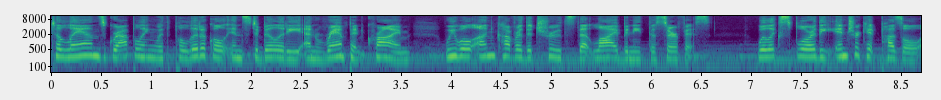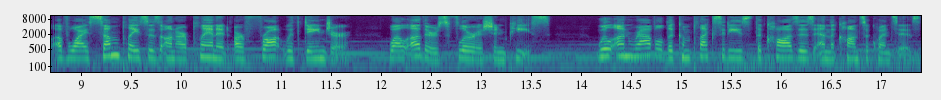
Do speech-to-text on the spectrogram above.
to lands grappling with political instability and rampant crime, we will uncover the truths that lie beneath the surface. We'll explore the intricate puzzle of why some places on our planet are fraught with danger, while others flourish in peace. We'll unravel the complexities, the causes, and the consequences,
